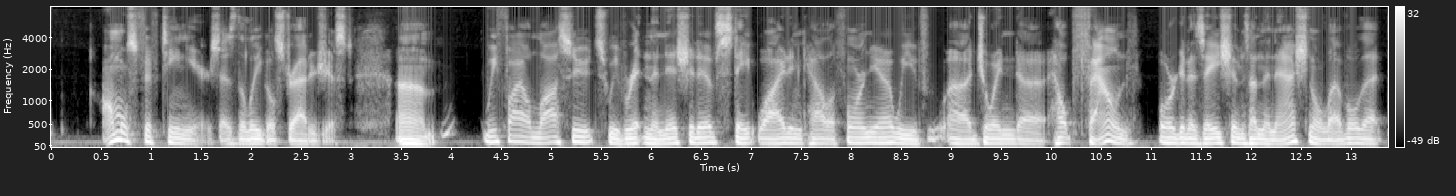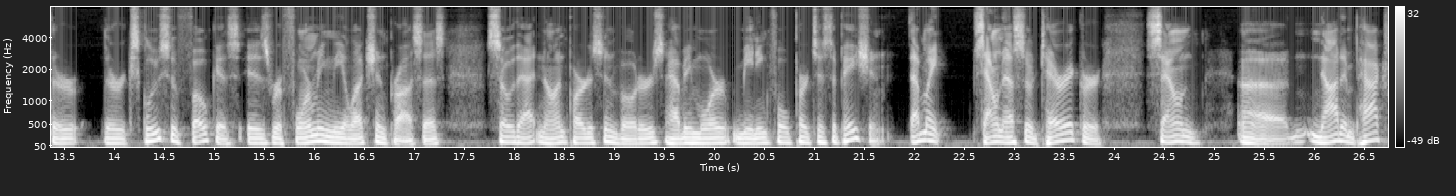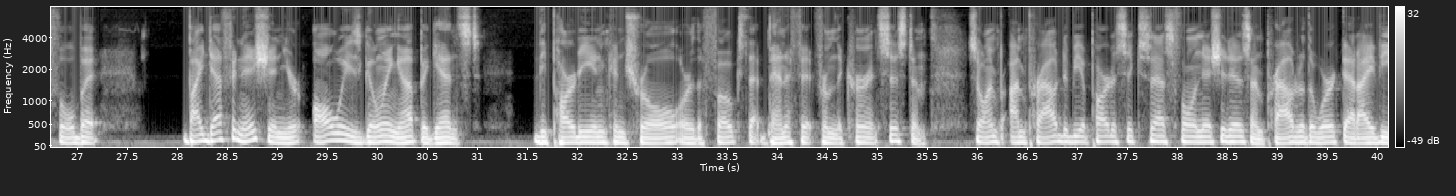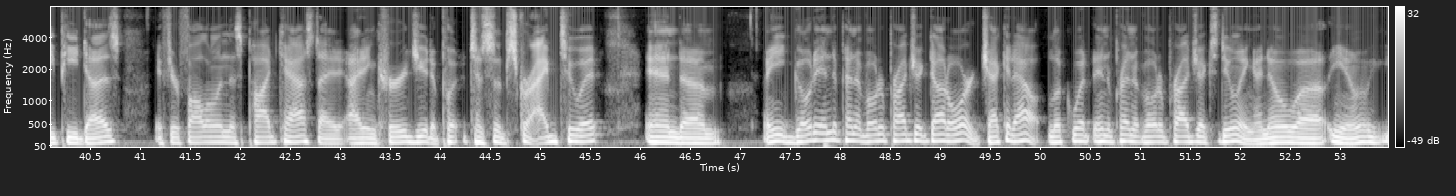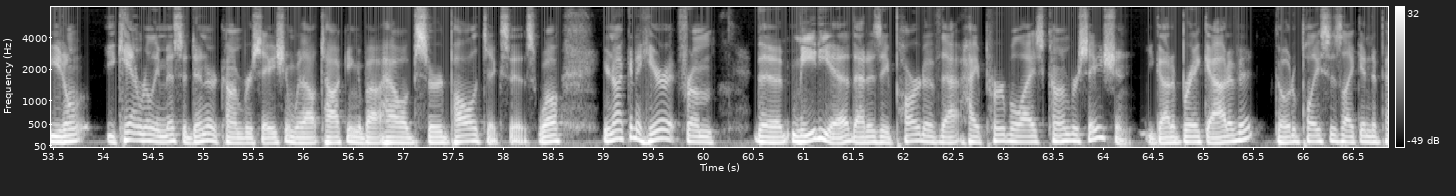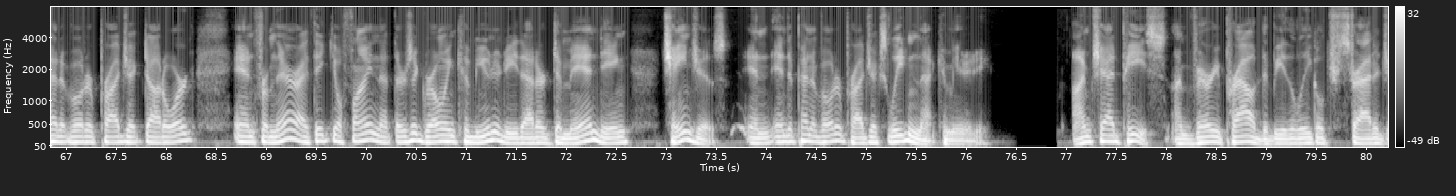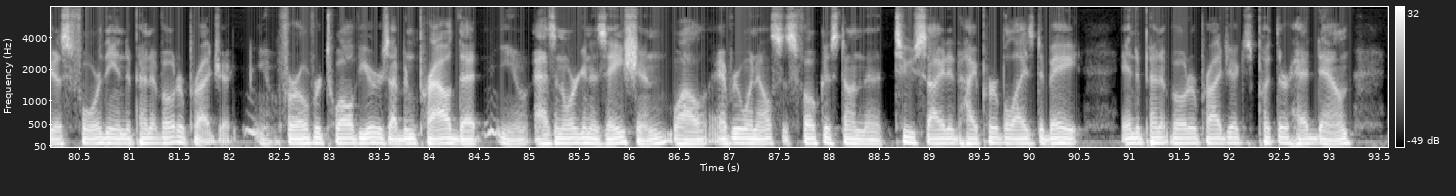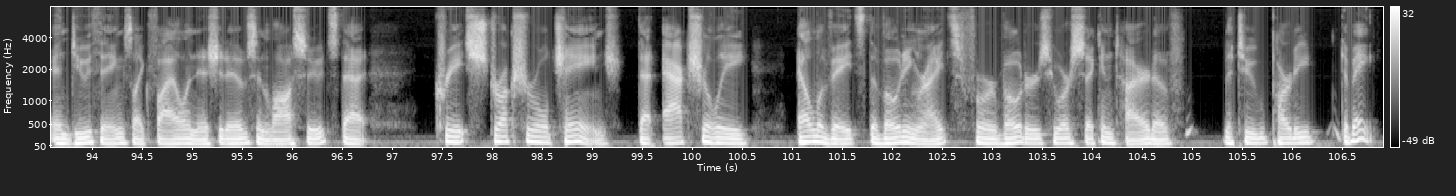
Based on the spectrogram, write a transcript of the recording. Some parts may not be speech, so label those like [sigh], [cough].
almost 15 years as the legal strategist. Um, we filed lawsuits. We've written initiatives statewide in California. We've uh, joined, uh, helped found organizations on the national level that their their exclusive focus is reforming the election process so that nonpartisan voters have a more meaningful participation. That might sound esoteric or sound uh, not impactful, but by definition, you're always going up against the party in control or the folks that benefit from the current system. So I'm I'm proud to be a part of successful initiatives. I'm proud of the work that IVP does. If you're following this podcast, I, I encourage you to put to subscribe to it and um, I mean, go to independentvoterproject.org. Check it out. Look what Independent Voter Project's doing. I know, uh, you know, you don't, you can't really miss a dinner conversation without talking about how absurd politics is. Well, you're not going to hear it from the media that is a part of that hyperbolized conversation. You got to break out of it. Go to places like independentvoterproject.org. And from there, I think you'll find that there's a growing community that are demanding changes, and Independent Voter Project's leading that community. I'm Chad Peace. I'm very proud to be the legal strategist for the Independent Voter Project. You know, for over 12 years, I've been proud that, you know, as an organization, while everyone else is focused on the two-sided hyperbolized debate, Independent Voter Projects put their head down and do things like file initiatives and lawsuits that create structural change that actually elevates the voting rights for voters who are sick and tired of the two party debate.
